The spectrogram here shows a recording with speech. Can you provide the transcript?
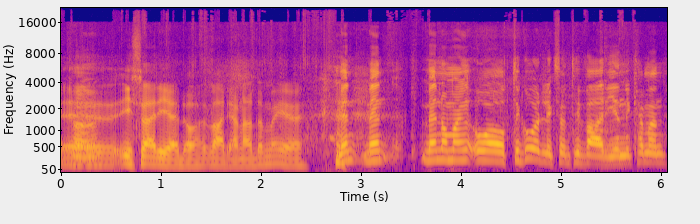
Eh, Ja. I Sverige då, vargarna. De är ju... Men, men, men om man återgår liksom till vargen, kan man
